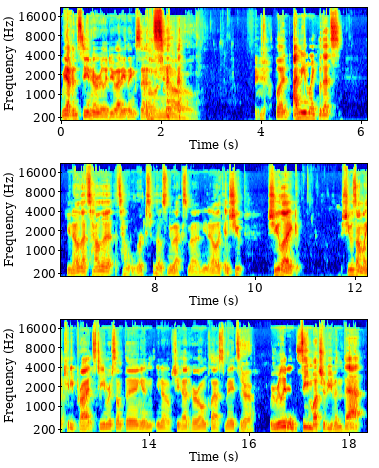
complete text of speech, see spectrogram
we haven't seen her really do anything oh, since. oh no but I mean, like, but that's you know, that's how the that's how it works for those new X Men. You know, like, and she she like she was on like Kitty Pryde's team or something, and you know, she had her own classmates. And yeah we really didn't see much of even that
